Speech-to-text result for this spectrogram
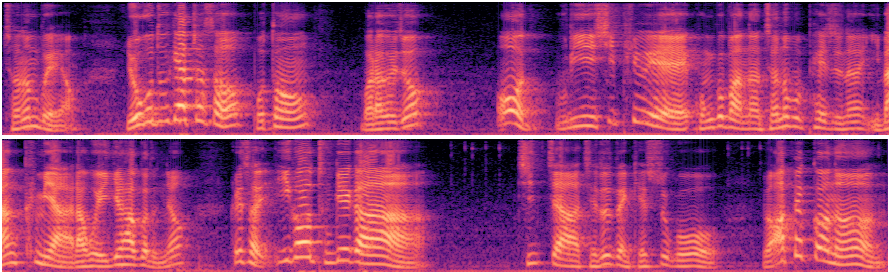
전원부예요. 요거 두 개 합쳐서 보통 뭐라 그러죠? 어 우리 CPU에 공급하는 전원부 페이지는 이만큼이야 라고 얘기를 하거든요. 그래서 이거 두 개가 진짜 제대로 된 개수고 요 앞에 거는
